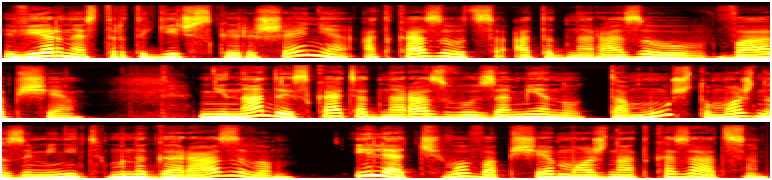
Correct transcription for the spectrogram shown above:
Верное стратегическое решение — отказываться от одноразового вообще. Не надо искать одноразовую замену тому, что можно заменить многоразовым или от чего вообще можно отказаться.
